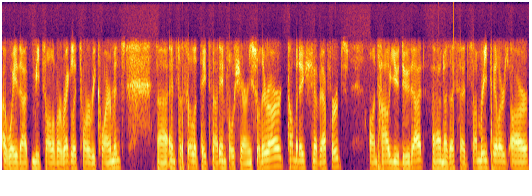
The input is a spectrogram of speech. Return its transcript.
a way that meets all of our regulatory requirements uh, and facilitates that info sharing. So there are a combination of efforts on how you do that. And as I said, some retailers are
